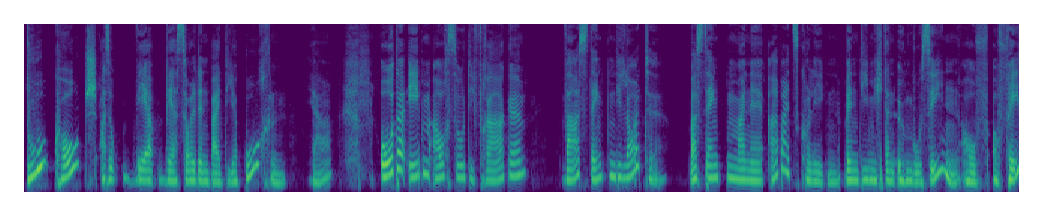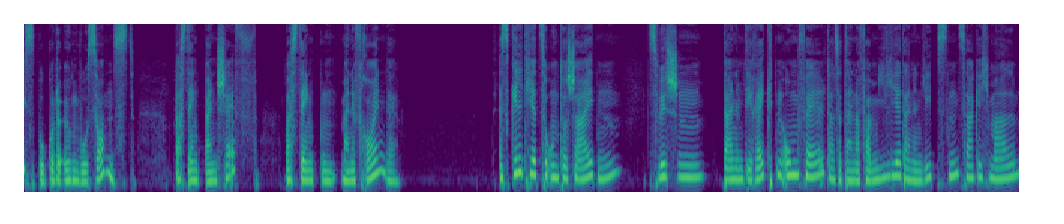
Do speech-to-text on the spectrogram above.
Du Coach? Also wer, wer soll denn bei dir buchen? Ja. Oder eben auch so die Frage, was denken die Leute? Was denken meine Arbeitskollegen, wenn die mich dann irgendwo sehen, auf, auf Facebook oder irgendwo sonst? Was denkt mein Chef? Was denken meine Freunde? Es gilt hier zu unterscheiden zwischen deinem direkten Umfeld, also deiner Familie, deinen Liebsten, sage ich mal,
